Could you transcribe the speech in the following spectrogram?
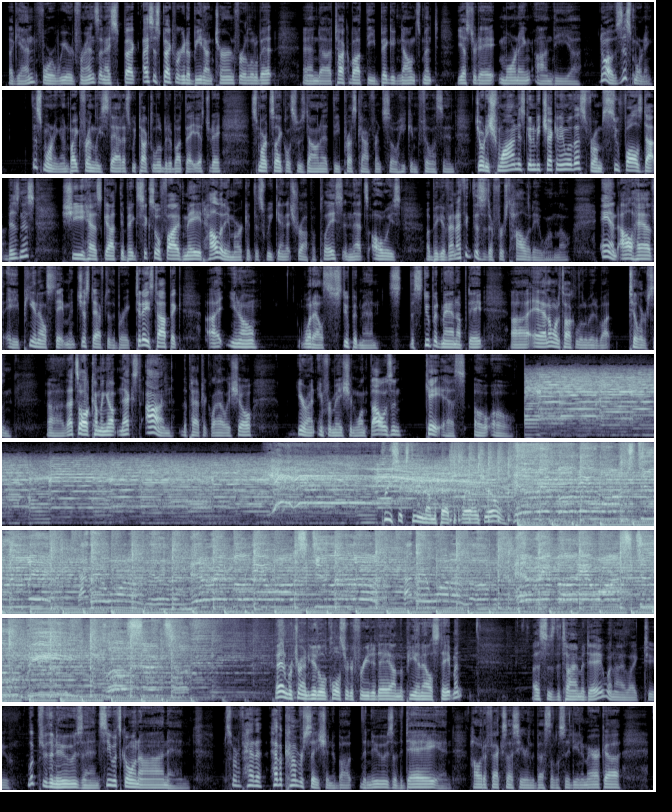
again for Weird Friends, and I suspect I suspect we're going to beat on turn for a little bit and uh, talk about the big announcement yesterday morning on the. Uh, no, it was this morning this morning on bike friendly status. We talked a little bit about that yesterday. Smart Cyclist was down at the press conference, so he can fill us in. Jody Schwan is going to be checking in with us from Sioux Falls Business. She has got the big 605 made holiday market this weekend at Cherapa Place, and that's always a big event. I think this is their first holiday one, though. And I'll have a P&L statement just after the break. Today's topic, uh, you know, what else? Stupid man. The stupid man update. Uh, and I want to talk a little bit about Tillerson. Uh, that's all coming up next on The Patrick Lally Show here on Information 1000 KSOO. 316 on The Patrick Lally Show. And we're trying to get a little closer to free today on the P&L statement. This is the time of day when I like to look through the news and see what's going on and sort of had a, have a conversation about the news of the day and how it affects us here in the best little city in America.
